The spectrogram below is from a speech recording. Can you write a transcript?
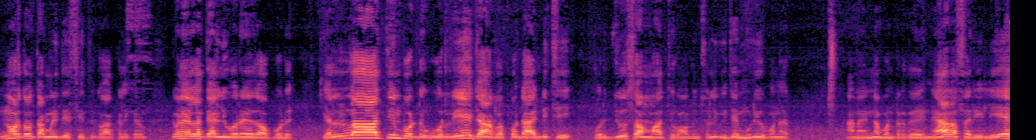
இன்னொருத்தவன் தமிழ் தேசியத்துக்கு வாக்களிக்கிறவன். இவன் எல்லாத்தையும் அள்ளி ஒரே இதாக போடு. எல்லாத்தையும் போட்டு ஒரே ஜாரில் போட்டு அடித்து ஒரு ஜூஸாக மாற்றிடுவோம் அப்படின்னு சொல்லி விஜய் முடிவு பண்ணார். ஆனால் என்ன பண்ணுறது நேரம் சரியில்லையே.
